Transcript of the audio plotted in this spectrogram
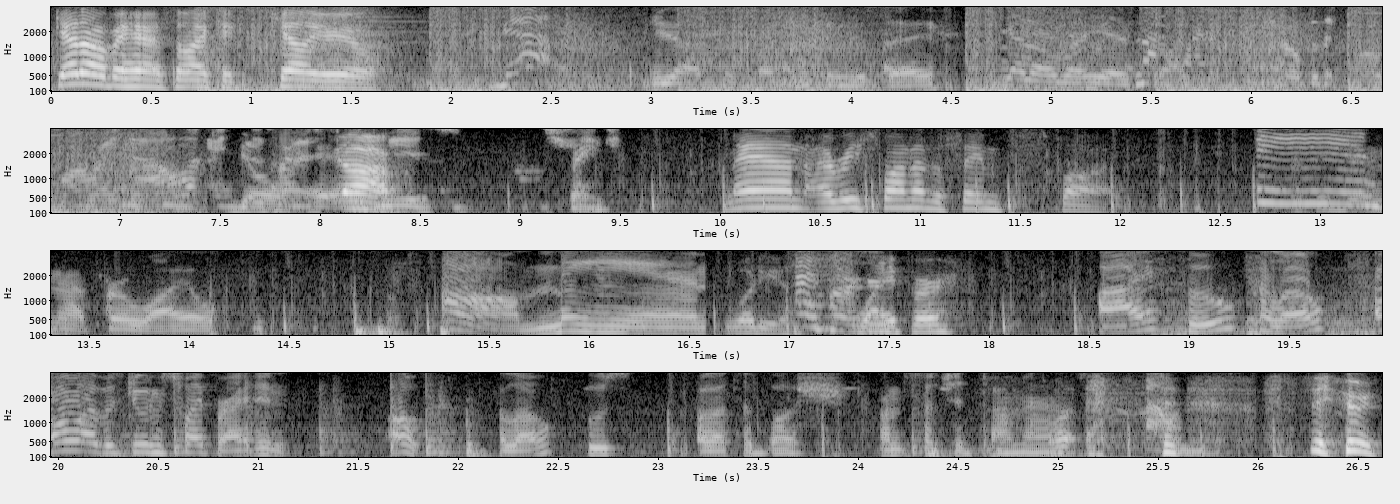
Get over here so I can kill you. Yeah. Yeah, that's a funny thing to say. Get over here, I'm son. trying to get over the crowbar right now, and you're trying to Ah. tell me it's strange. Man, I respawned at the same spot. Been doing that for a while. Oh man. What are you, Hi, person. swiper? I? Who? Hello? Oh, I was doing swiper. I didn't. Oh, hello? Who's? Oh, that's a bush. I'm such a dumbass. Um, Dude,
